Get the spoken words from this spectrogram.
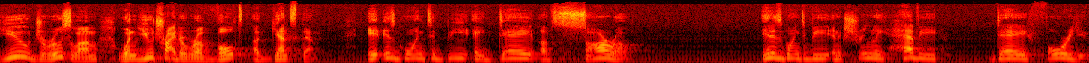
you, Jerusalem, when you try to revolt against them? It is going to be a day of sorrow. It is going to be an extremely heavy day for you.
